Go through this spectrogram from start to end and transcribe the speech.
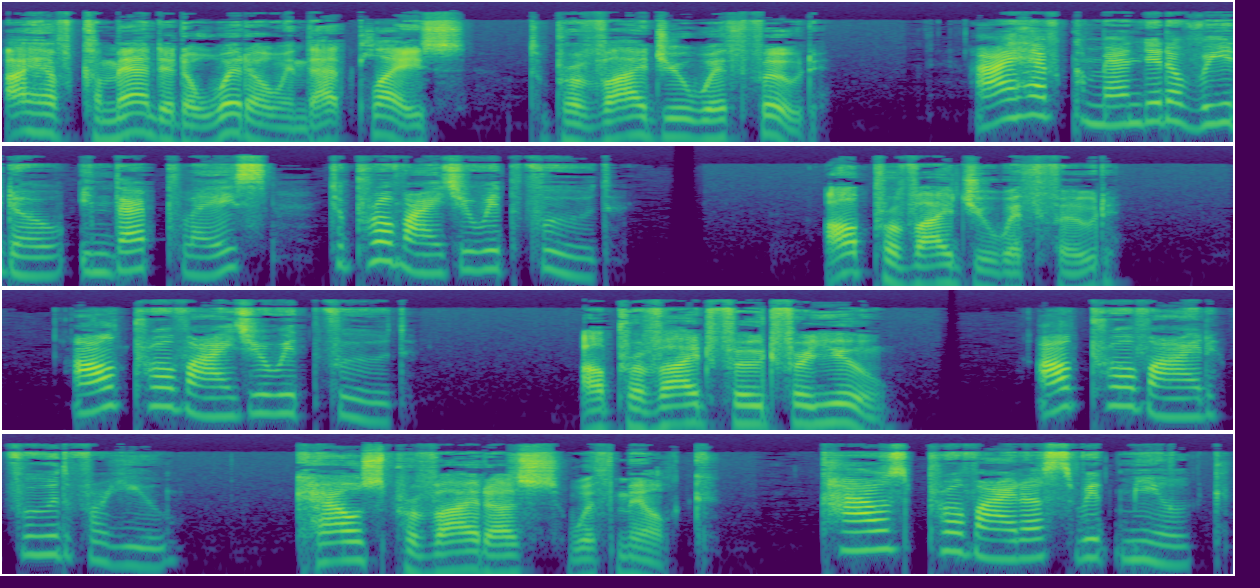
I have commanded a widow in that place to provide you with food. I have commanded a widow in that place to provide you with food. I'll provide you with food. I'll provide you with food. I'll provide food for you. I'll provide food for you. Cows provide us with milk. Cows provide us with milk.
